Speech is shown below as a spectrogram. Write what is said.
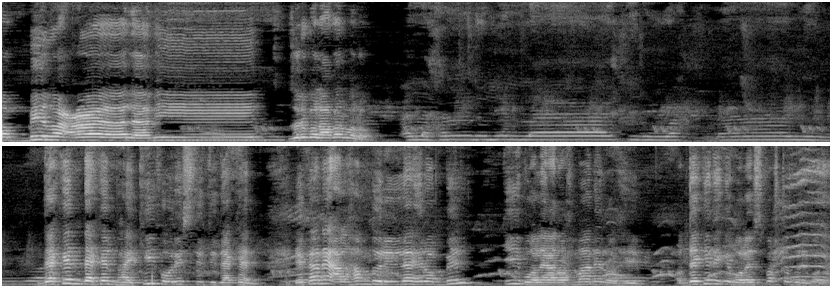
রব্বিল আলামিন। জোরে বলো আবার বলো। আলহামদুলিল্লাহ। দেখেন দেখেন ভাই কি পরিস্থিতি দেখেন। এখানে আলহামদুলিল্লাহ রব্বিল কি বলে আর রহমানের রহিম। দেখে দেখে বলে স্পষ্ট করে বলো।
